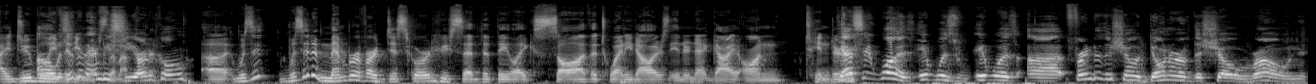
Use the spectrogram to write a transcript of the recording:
I do oh, believe was that it an NBC article? Uh, was it was it a member of our Discord who said that they like saw the twenty dollars internet guy on Tinder? Yes, it was. It was. It was. Uh, friend of the show, donor of the show, Roan,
